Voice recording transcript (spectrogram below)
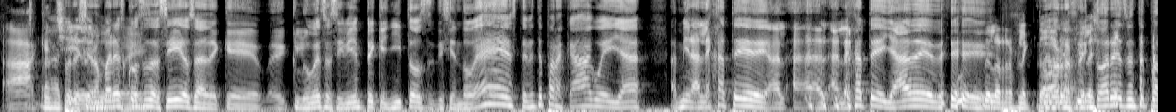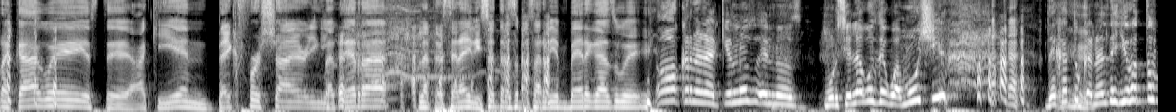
Ah, qué Ah, chido. Pero hicieron varias cosas así, o sea, de que eh, clubes así bien pequeñitos diciendo, eh, este, vente para acá, güey, ya. Ah, mira, aléjate, al- al- aléjate ya de, de, De los reflectores. de los reflectores, vente para acá, güey. Este, aquí en Bedfordshire, Inglaterra, la tercera división, te vas a pasar bien vergas, güey. No, carnal, aquí en los, en los murciélagos de Guamuchi. Deja tu canal de YouTube,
